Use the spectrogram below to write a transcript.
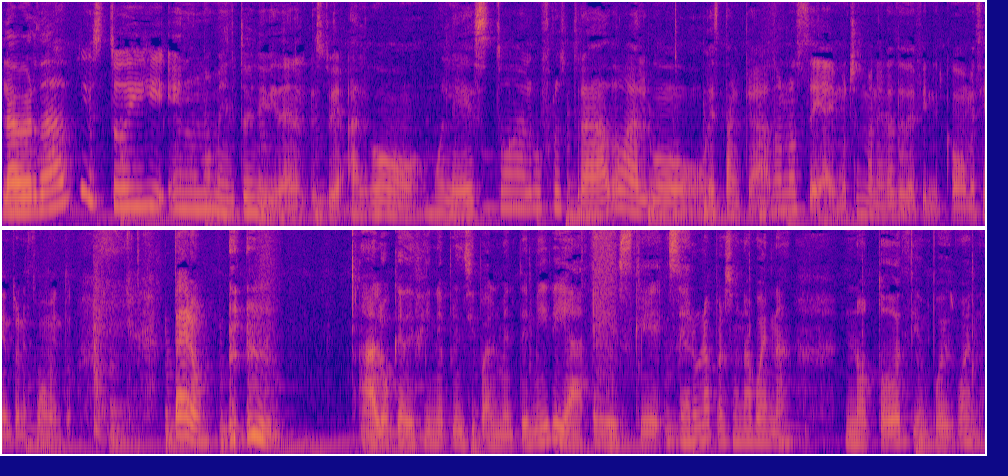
La verdad estoy en un momento en mi vida en el que estoy algo molesto, algo frustrado, algo estancado, no sé, hay muchas maneras de definir cómo me siento en este momento. Pero algo que define principalmente mi día es que ser una persona buena no todo el tiempo es bueno.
